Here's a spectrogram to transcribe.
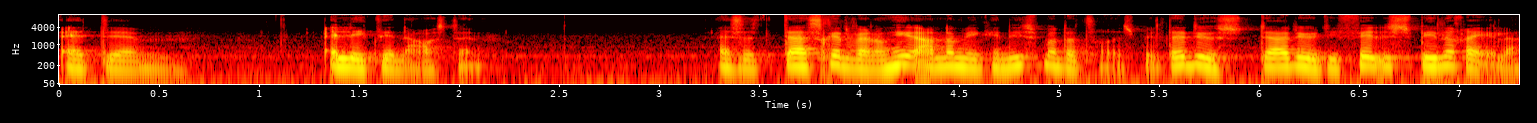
at, øh, at lægge den afstand. Altså, der skal det være nogle helt andre mekanismer, der træder i spil. Der er det jo, der er det jo de fælles spilleregler.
